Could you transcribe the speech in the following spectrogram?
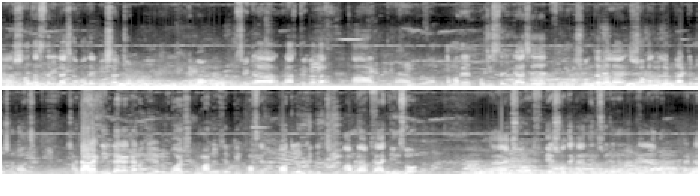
আর সাতাশ তারিখ আছে আমাদের বিসর্জন এবং সেটা রাত্রিবেলা। আর আমাদের পঁচিশ তারিখে আছে সন্ধ্যাবেলা সকালবেলা ব্লাড ডোনেশনও আছে। আচ্ছা আরেকদিন দেখা গেল যে বয়স্ক মানুষদেরকে কত- কতজনকে দিচ্ছি আমরা প্রায় তিনশো একশো দেড়শো থেকে তিনশো জনের মধ্যে এরকম একটা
